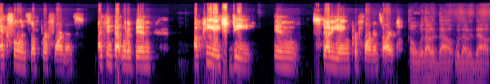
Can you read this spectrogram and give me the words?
excellence of performance. I think that would have been a PhD in studying performance art. Oh, without a doubt, without a doubt.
